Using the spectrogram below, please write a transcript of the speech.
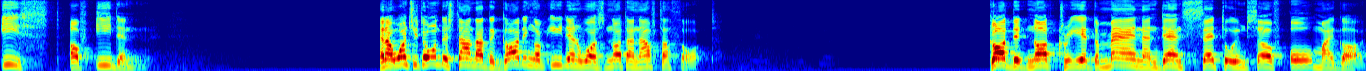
east of Eden. And I want you to understand that the Garden of Eden was not an afterthought. God did not create the man and then said to himself, Oh my God,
